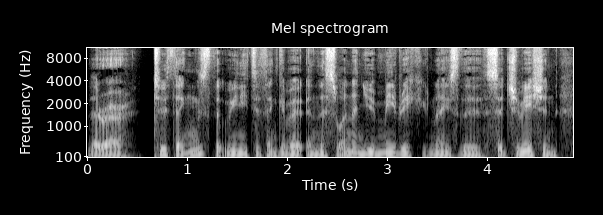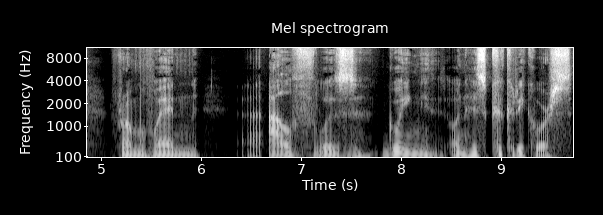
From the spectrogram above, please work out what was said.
There are two things that we need to think about in this one, and you may recognize the situation from when uh, Alf was going on his cookery course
